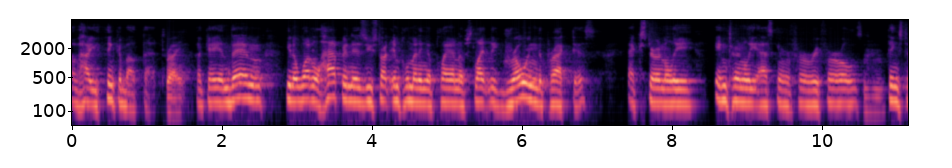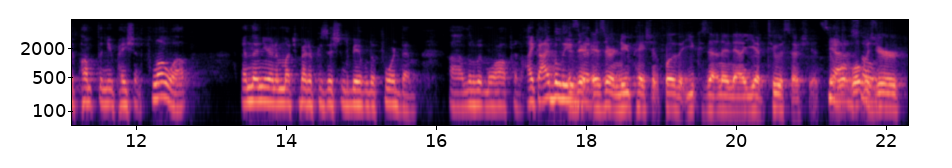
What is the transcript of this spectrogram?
of how you think about that. right Okay, and then you know what'll happen is you start implementing a plan of slightly growing the practice externally, internally asking for referrals, things to pump the new patient flow up, and then you're in a much better position to be able to afford them uh, a little bit more often. Like I believe Is there that is there a new patient flow that you? Because I know now you have two associates. So Yeah, What, what was your?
